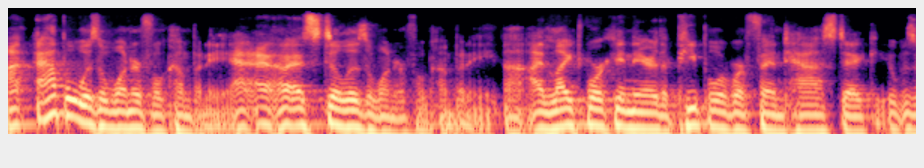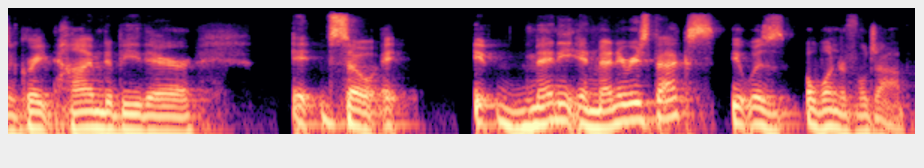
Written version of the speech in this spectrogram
Apple was a wonderful company. It still is a wonderful company. Uh, I liked working there. The people were fantastic. It was a great time to be there. It, so, it, it, many in many respects, it was a wonderful job.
